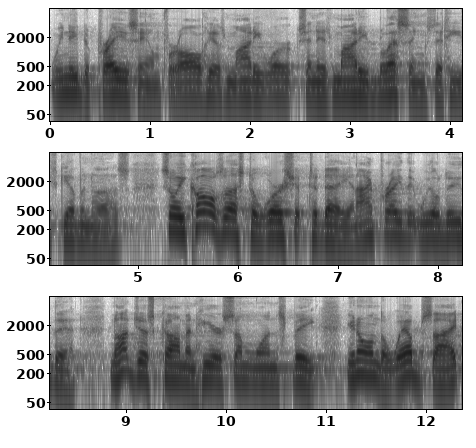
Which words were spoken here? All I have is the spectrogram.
We need to praise Him for all His mighty works and His mighty blessings that He's given us. So He calls us to worship today, and I pray that we'll do that. Not just come and hear someone speak. You know, on the website,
